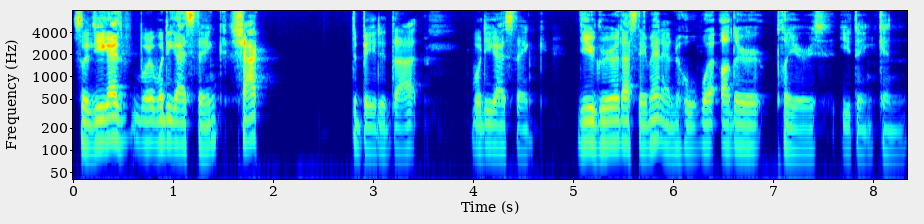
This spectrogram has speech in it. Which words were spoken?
So do you guys what, what do you guys think? Shaq debated that. What do you guys think? Do you agree with that statement and who what other players you think can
